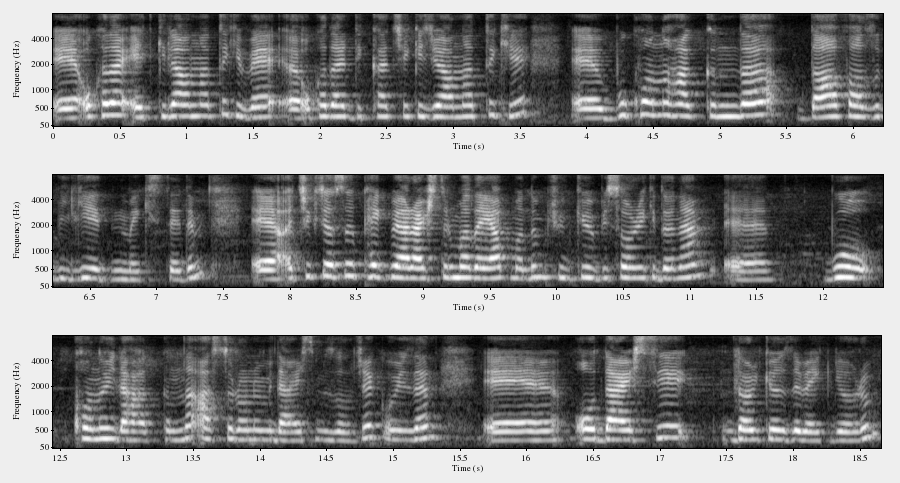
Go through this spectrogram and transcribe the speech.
e, o kadar etkili anlattı ki ve e, o kadar dikkat çekici anlattı ki e, bu konu hakkında daha fazla bilgi edinmek istedim. E, açıkçası pek bir araştırma da yapmadım çünkü bir sonraki dönem e, bu konuyla hakkında astronomi dersimiz olacak. O yüzden e, o dersi dört gözle bekliyorum.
